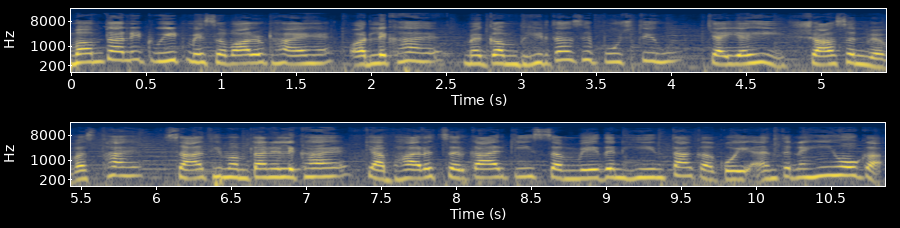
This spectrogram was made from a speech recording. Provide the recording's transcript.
ममता ने ट्वीट में सवाल उठाए हैं और लिखा है, मैं गंभीरता से पूछती हूँ, क्या यही शासन व्यवस्था है? साथ ही ममता ने लिखा है, क्या भारत सरकार की संवेदनहीनता का कोई अंत नहीं होगा?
